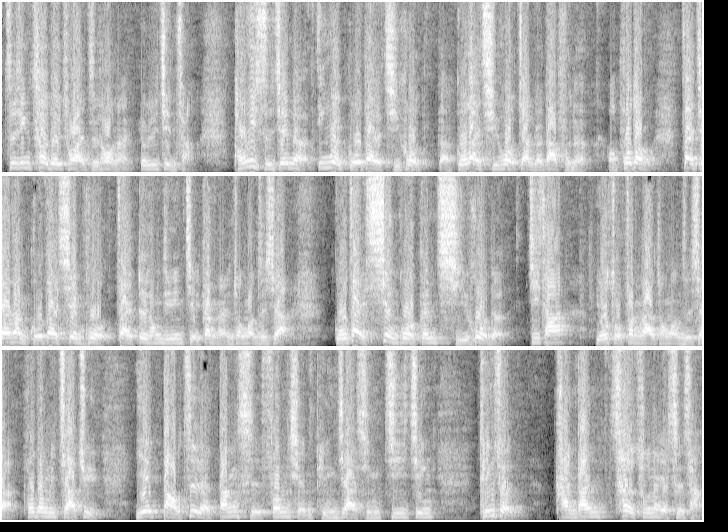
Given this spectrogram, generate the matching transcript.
资金撤退出来之后呢，又去进场。同一时间呢，因为国债的期货的国债期货价格大幅的啊波动，再加上国债现货在对冲基金解杠杆的状况之下，国债现货跟期货的基差有所放大的状况之下，波动率加剧，也导致了当时风险评价型基金停损。砍单撤出那个市场，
